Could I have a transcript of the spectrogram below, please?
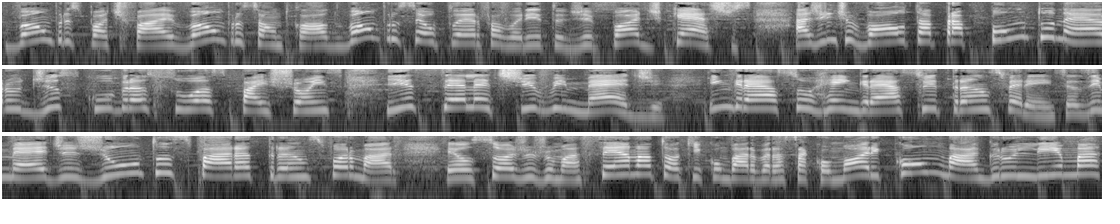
vão para o Spotify, vão para o SoundCloud, vão para o seu player favorito de podcasts. A gente volta para Ponto Nero, descubra suas paixões e Seletivo IMED. Ingresso, reingresso e transferências. IMED juntos para transformar. Eu sou Juju Macena, tô aqui com Bárbara Sacomori, com Magro Lima.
